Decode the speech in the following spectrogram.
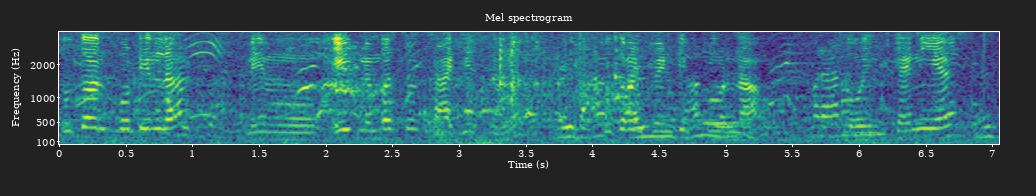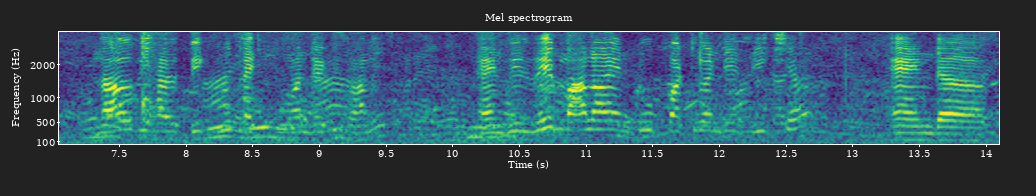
టూ థౌజండ్ ఫోర్టీన్లో మేము ఎయిట్ మెంబర్స్తో స్టార్ట్ చేసినాము. టూ థౌజండ్ ట్వంటీ ఫోర్ నా. So in 10 years, now we have a big group like 200 swamis and we'll wear mala and do 41 days diksha and uh,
